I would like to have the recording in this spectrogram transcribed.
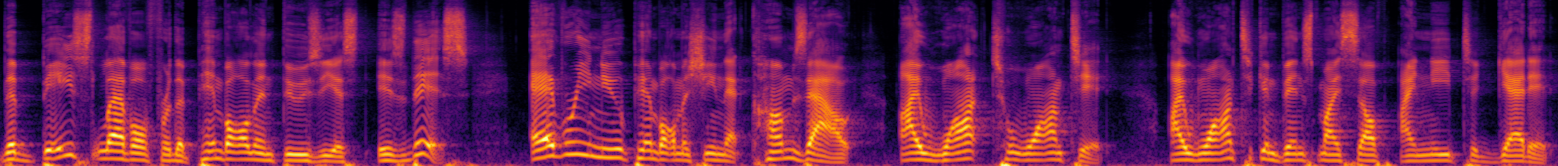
The base level for the pinball enthusiast is this every new pinball machine that comes out, I want to want it. I want to convince myself I need to get it.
